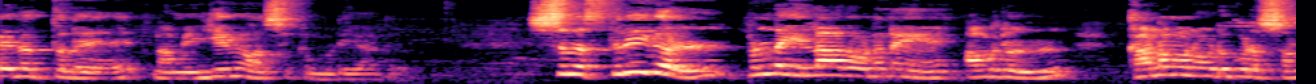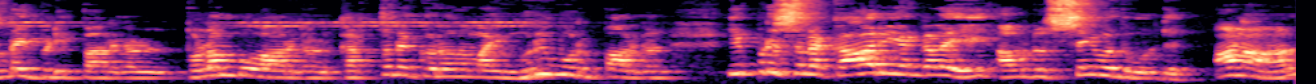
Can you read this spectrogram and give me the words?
வேதத்திலே நாம் எங்கேயுமே வாசிக்க முடியாது. சில ஸ்திரீகள் பிள்ளை இல்லாத உடனே அவர்கள் கணவனோடு கூட சண்டை பிடிப்பார்கள் புலம்புவார்கள் கர்த்தனுக்கு விரோதமாய் முறிமுறுப்பார்கள். இப்படி சில காரியங்களை அவர்கள் செய்வது உண்டு. ஆனால்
